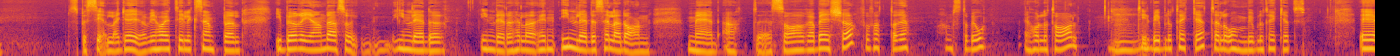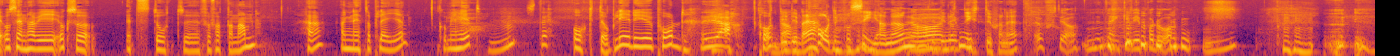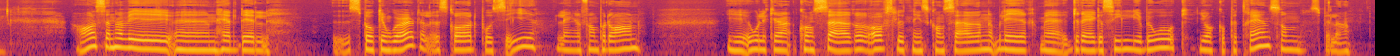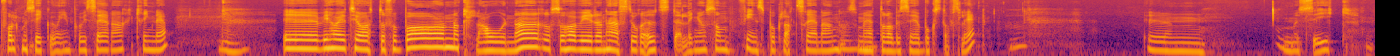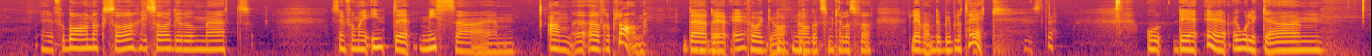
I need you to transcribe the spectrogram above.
speciella grejer. Vi har ju till exempel i början där så inleder, inleder hela, inleddes hela dagen med att eh, Sara Becher, författare, Halmstadbo, eh, håller tal till biblioteket, eller om biblioteket. Eh, och sen har vi också ett stort eh, författarnamn här, Agneta Pleijel kommer hit. Just det. Och då blir det ju podd, Ja, Då blir poddande. det podd på scenen. Ja, det blir det- något nytt du, Jeanette. usch ja. Det tänker vi på då. Ja, sen har vi eh, en hel del spoken word eller estradpoesi längre fram på dagen. I olika konserter. Avslutningskonserten blir med Greger Siljebo och Jakob Petrén som spelar folkmusik och improviserar kring det. Eh, vi har ju teater för barn och clowner och så har vi den här stora utställningen som finns på plats redan som heter ABC Bokstavslek. Ehm, musik eh, för barn också i sagorummet. Sen får man ju inte missa um, an, eh, övre plan där det Nej. pågår något som kallas för levande bibliotek. Just det. Och det är olika mm,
